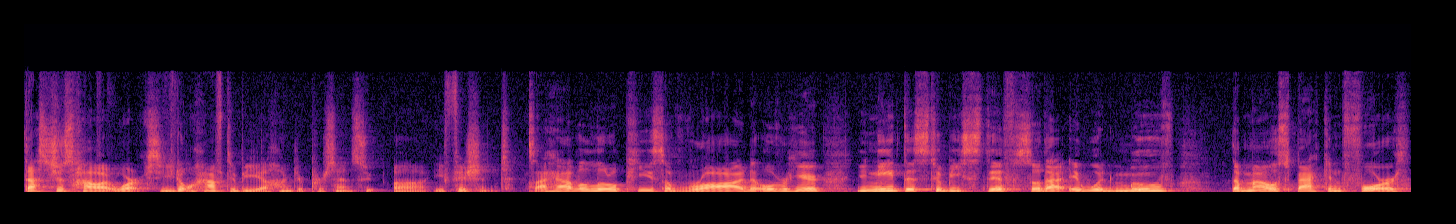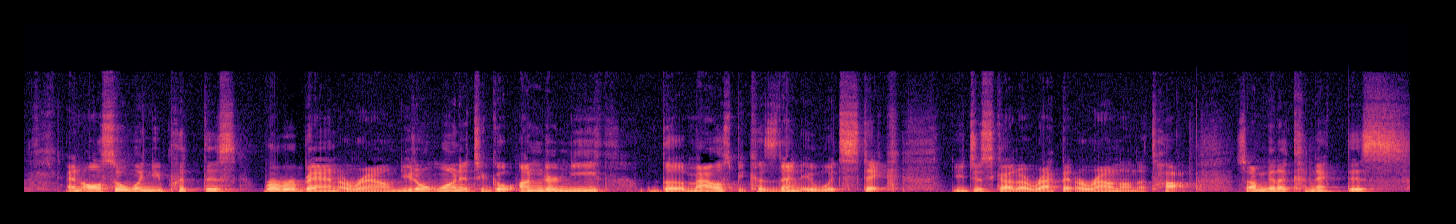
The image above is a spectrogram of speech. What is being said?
That's just how it works. You don't have to be 100% uh, efficient. So I have a little piece of rod over here. You need this to be stiff so that it would move the mouse back and forth. And also when you put this rubber band around, you don't want it to go underneath the mouse because then it would stick. You just gotta wrap it around on the top. So I'm gonna connect this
